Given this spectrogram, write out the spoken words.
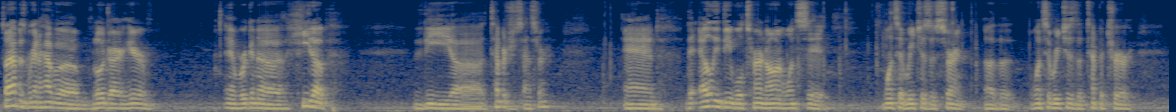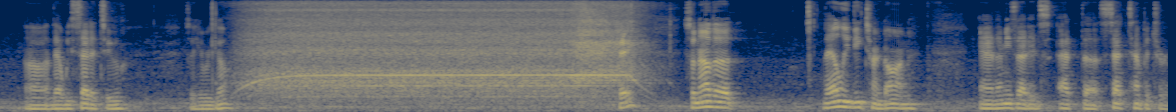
So what happens, we're gonna have a blow dryer here, and we're gonna heat up the uh, temperature sensor, and the LED will turn on once it once it reaches a certain uh, the once it reaches the temperature uh, that we set it to. So here we go. Okay, so now the the LED turned on and that means that it's at the set temperature.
